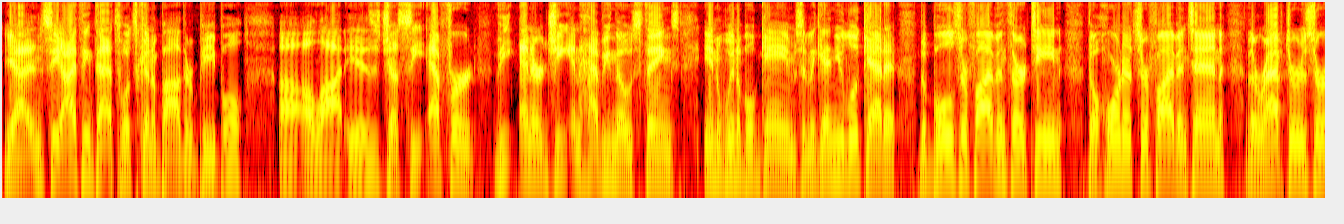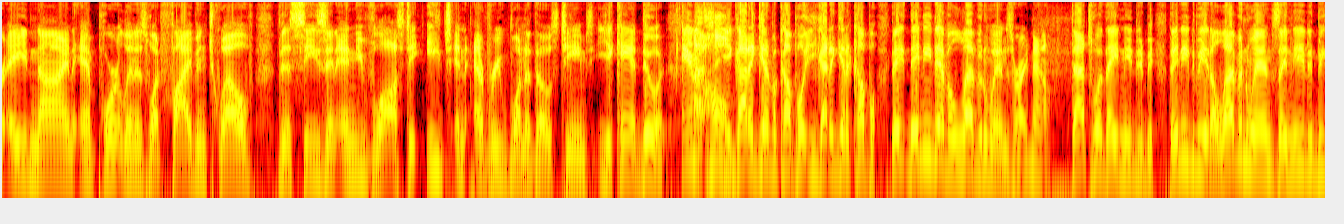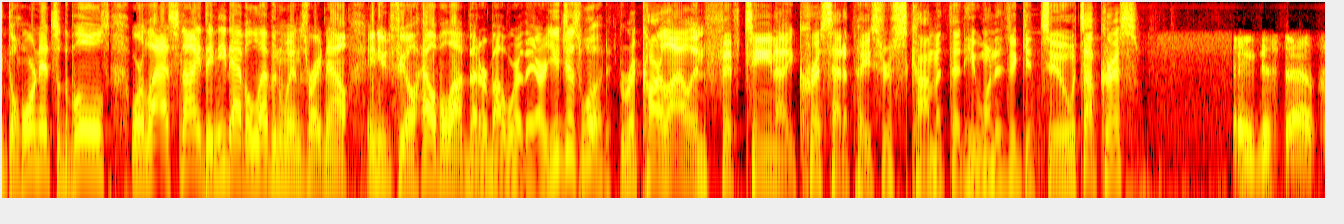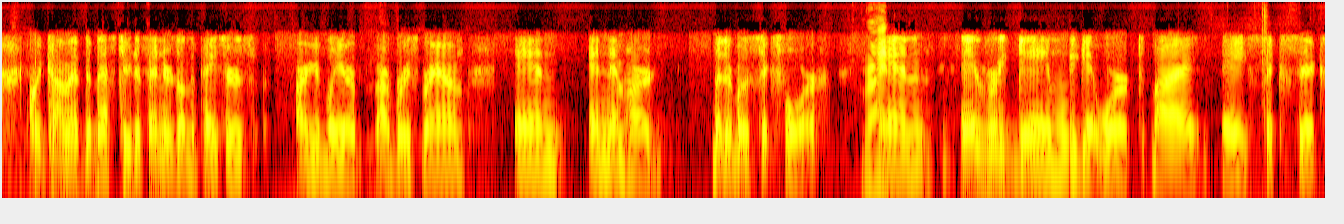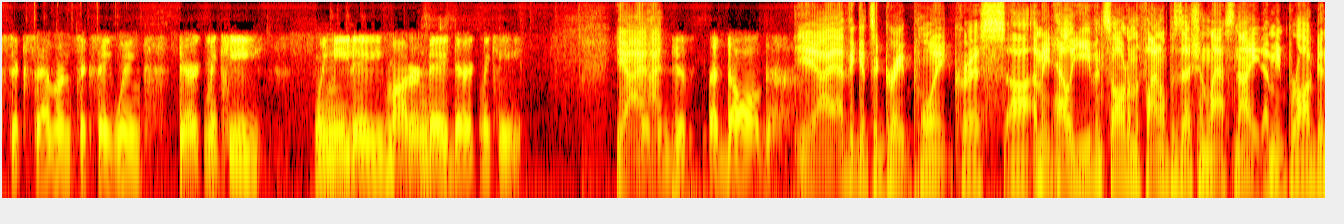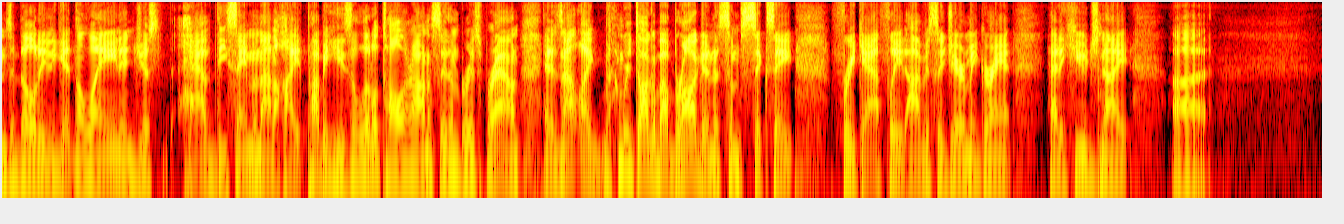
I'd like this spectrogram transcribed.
Yeah, and see, I think that's what's going to bother people uh, a lot is just the effort, the energy, and having those things in winnable games. And again, you look at it: the Bulls are five and thirteen, the Hornets are five and ten, the Raptors are eight and nine, and Portland is what five and twelve this season. And you've lost to each and every one of those teams. You can't do it. And at uh, home, you got to give a couple. You got to get a couple. They they need to have eleven wins right now. That's what they need to be. They need to be at eleven wins. They need to beat the Hornets or the Bulls or last night. They need to have eleven wins right now and you'd feel a hell of a lot better about where they are. You just would. Rick Carlisle in 15. Uh, Chris had a Pacers comment that he wanted to get to. What's up, Chris? Hey, just a quick comment. The best two defenders on the Pacers, arguably, are, are Bruce Brown and and Nembhard, but they're both six four. Right. And every game we get worked by a six six, six seven, six eight wing. Derrick McKey. We need a modern day Derrick McKey. Yeah, I, just a dog. Yeah, I think it's a great point, Chris. Uh, I mean, hell, you even saw it on the final possession last night. I mean, Brogdon's ability to get in the lane and just have the same amount of height. Probably he's a little taller, honestly, than Bruce Brown. And it's not like we talk about Brogdon as some six eight freak athlete. Obviously, Jerami Grant had a huge night. Uh,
